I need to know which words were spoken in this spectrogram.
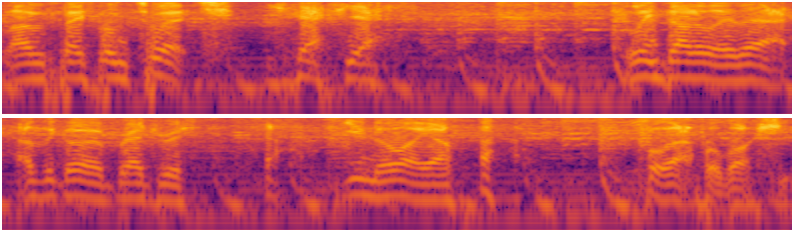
Live on Facebook and Twitch. Yes, yes. Lee Donnelly there. How's it going, brethren? you know I am. Fuck that football shit.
